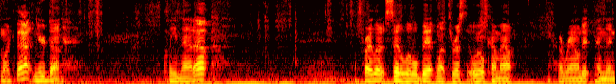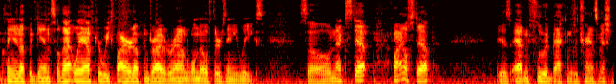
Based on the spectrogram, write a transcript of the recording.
like that, and you're done. Clean that up probably let it sit a little bit and let the rest of the oil come out around it and then clean it up again. So that way after we fire it up and drive it around, we'll know if there's any leaks. So next step, final step, is adding fluid back into the transmission.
